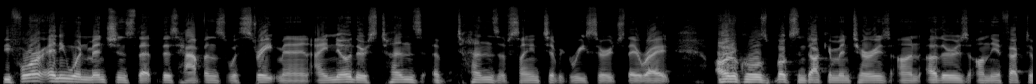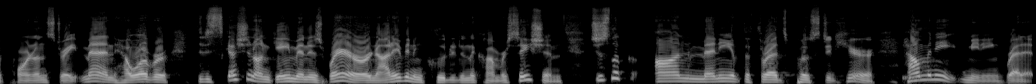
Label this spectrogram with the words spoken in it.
Before anyone mentions that this happens with straight men, I know there's tons of tons of scientific research. They write articles, books, and documentaries on others on the effect of porn on straight men. However, the discussion on gay men is rare or not even included in the conversation. Just look on many of the threads posted here. How many, meaning Reddit,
